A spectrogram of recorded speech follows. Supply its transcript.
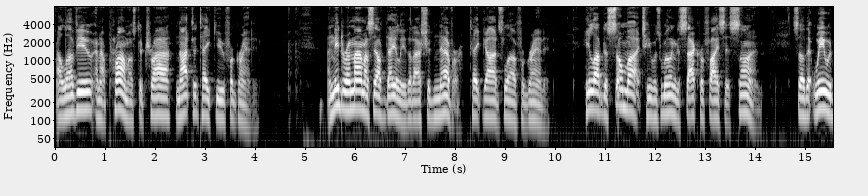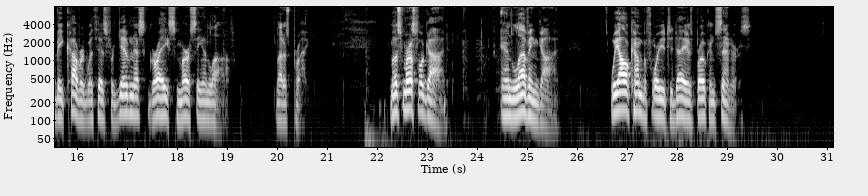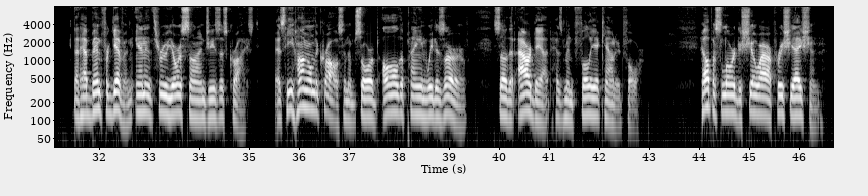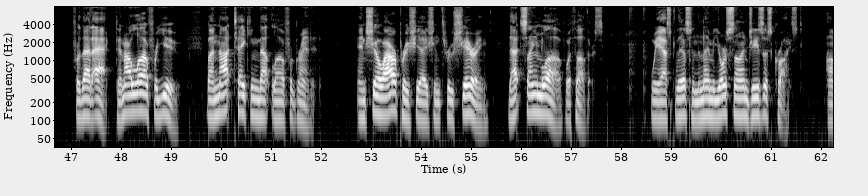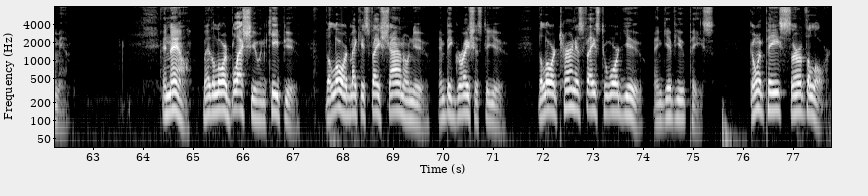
I love you, and I promise to try not to take you for granted. I need to remind myself daily that I should never take God's love for granted. He loved us so much, he was willing to sacrifice his son so that we would be covered with his forgiveness, grace, mercy, and love. Let us pray. Most merciful God and loving God, we all come before you today as broken sinners that have been forgiven in and through your Son, Jesus Christ, as he hung on the cross and absorbed all the pain we deserve so that our debt has been fully accounted for. Help us, Lord, to show our appreciation for that act and our love for you by not taking that love for granted, and show our appreciation through sharing that same love with others. We ask this in the name of your Son, Jesus Christ. Amen. And now, may the Lord bless you and keep you. The Lord make his face shine on you and be gracious to you. The Lord turn his face toward you and give you peace. Go in peace, serve the Lord.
